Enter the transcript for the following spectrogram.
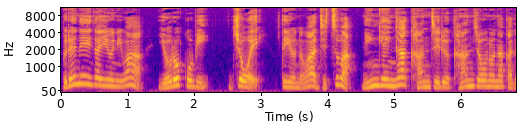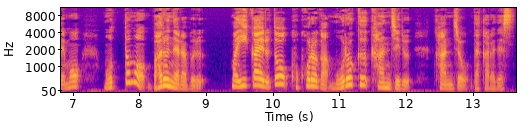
ブレネーが言うには、喜び、joy っていうのは実は人間が感じる感情の中でも最もバルネラブル、まあ、言い換えると心が脆く感じる感情だからです。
